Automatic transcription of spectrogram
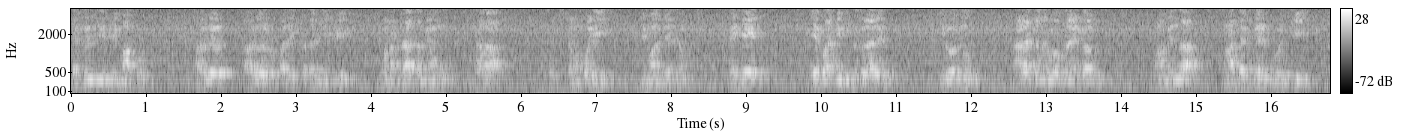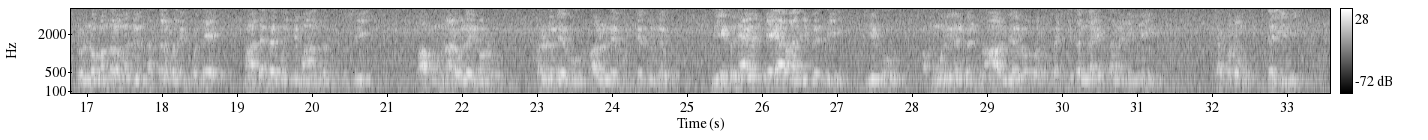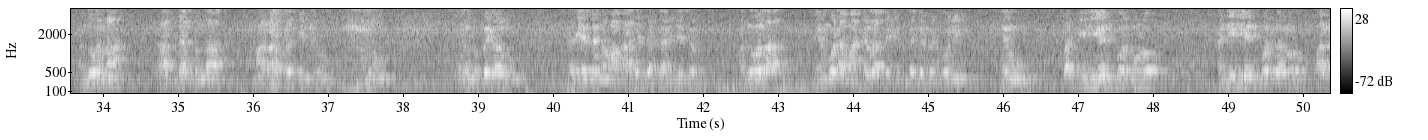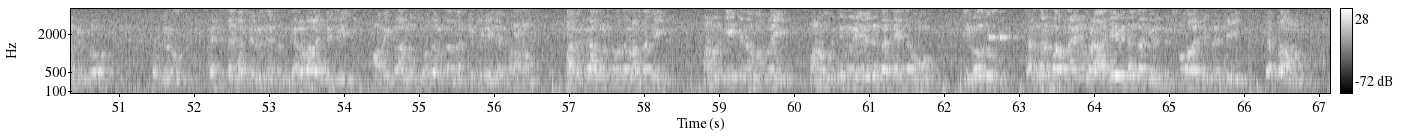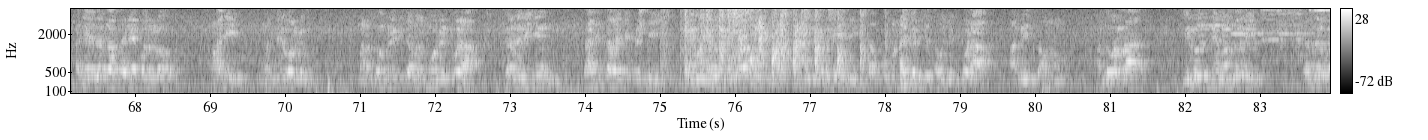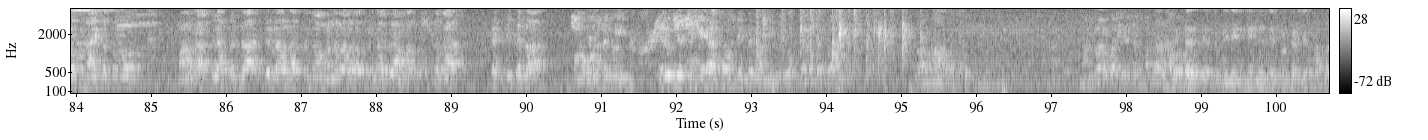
దగ్గర తీసి మాకు ఆరు వేల ఆరు వేల రూపాయలు ఇస్తుందని చెప్పి మొన్న దాకా మేము చాలా శ్రమపడి ఉద్యమాలు చేసాం అయితే ఏ పార్టీ ముందుకు రాలేదు. ఈరోజు నారా చంద్రబాబు నాయుడు గారు మా మీద మా దగ్గరకు వచ్చి రెండు వందల మంది సత్తనపల్లికి మా దగ్గరకు వచ్చి మా అందరిని చూసి పాపం నడవలేని వాళ్ళు కళ్ళు లేవు కాళ్ళు లేవు చేతులు లేవు. మీకు న్యాయం చేయాలని చెప్పేసి మీకు ఆ మూడు వేలు పెడుతున్న ఆరు వేల రూపాయలు ఖచ్చితంగా ఇస్తానని చెప్పి చెప్పడం జరిగింది. అందువలన రాష్ట్ర వ్యాప్తంగా మా రాష్ట్ర అధ్యక్షుడు అన్నం చంద్రబాబు గారు అదేవిధంగా మాకు ఆదేశాలు జారీ చేశారు. అందువల్ల మేము కూడా మా జిల్లా అధ్యక్షుడు దగ్గర పెట్టుకొని మేము ప్రతి నియోజకవర్గంలో అన్ని నియోజకవర్గాల్లో పార్లమెంట్లో సభ్యులు ఖచ్చితంగా తెలుగుదేశం గెలవాలని చెప్పి మా వికలాంగ సోదరులందరికీ తెలియజేస్తా ఉన్నాం. మా వికలాంగుల సోదరులందరినీ మనం జీపినమై మనం ఉద్యమం ఏ విధంగా చేసామో ఈరోజు చంద్రబాబు నాయుడు కూడా అదే విధంగా గెలిపించుకోవాలని చెప్పేసి చెప్తా ఉన్నాం. అదేవిధంగా సరేపల్లిలో మాజీ మంత్రి వాళ్ళు మన సోమిరెడ్డి చంద్రమోహన్ రెడ్డి కూడా ఘన విజయం సాధించాలని చెప్పేసి మేమందరం తప్పకుండా గెలిపిస్తామని చెప్పి కూడా హామీ ఇస్తా ఉన్నాం. అందువల్ల ఈరోజు మేమందరం చంద్రబాబు నాయకత్వంలో మా రాష్ట్ర వ్యాప్తంగా జిల్లాల వ్యాప్తంగా మండలాల వ్యాప్తంగా గ్రామాల వ్యాప్తంగా ఖచ్చితంగా మా ఓటమి తెలుగుదేశంగా వేస్తామని చెప్పేసి మేము చెప్తాం మండలాల వారిగా చెప్పమంటారా? ఎట్లా మీ దగ్గర డీటెయిల్స్ ఎట్లుంటాడు చెప్పండి.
